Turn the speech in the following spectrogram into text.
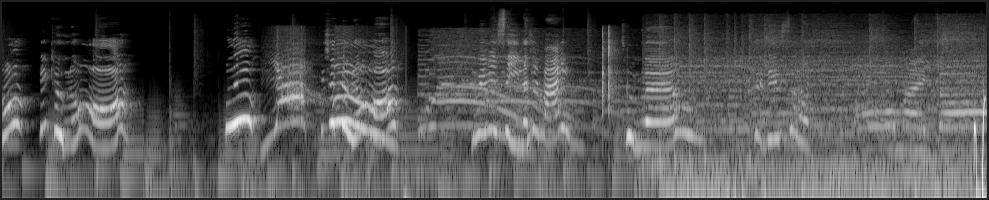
ฮะนี่ถึงแล้วเหรอโอ้ไม่ใช่ถึงแล้วเหรอไม่มีสีแล้วใช่ไหมถึงแล้วในที่สุดโอ้ my god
